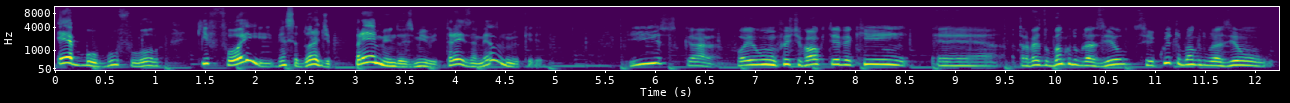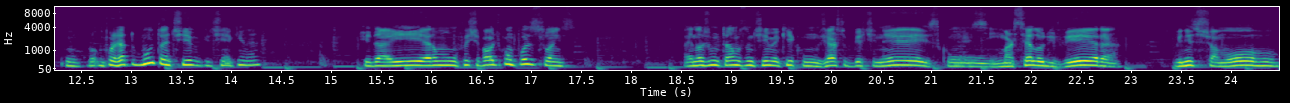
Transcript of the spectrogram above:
E Bubu Fulolo, que foi vencedora de prêmio em 2003, não é mesmo, meu querido? Isso, cara. Foi um festival que teve aqui é, através do Banco do Brasil, Circuito Banco do Brasil, um, um projeto muito antigo que tinha aqui, né? E daí era um festival de composições. Aí nós juntamos um time aqui com Gerson Bertinez, com É. Marcelo Oliveira, Vinícius Chamorro,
